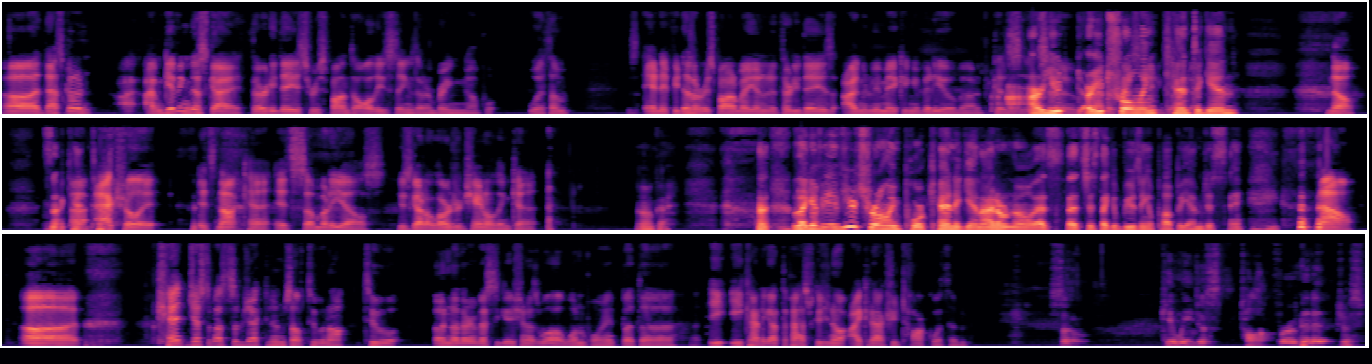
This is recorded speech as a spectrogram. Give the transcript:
Uh, that's going. I, I'm giving this guy 30 days to respond to all these things that I'm bringing up w- with him. And if he doesn't respond by the end of the 30 days, I'm going to be making a video about it because Are you are you trolling Kent subject. again? No, It's not uh, Kent. actually, it's not Kent. It's somebody else who's got a larger channel than Kent. Okay. like if if you're trolling poor Ken again, I don't know. That's that's just like abusing a puppy. I'm just saying. now, uh, Kent just about subjected himself to an to another investigation as well at one point, but uh, he he kind of got the pass because you know I could actually talk with him. So, can we just talk for a minute? Just,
